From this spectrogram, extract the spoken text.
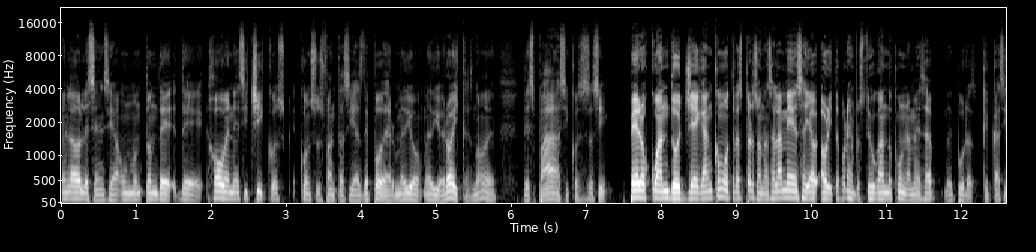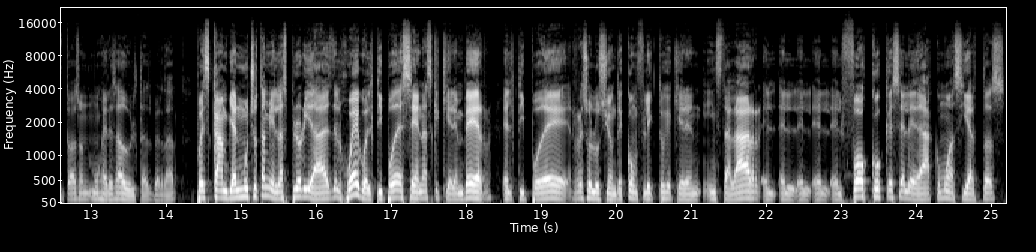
en la adolescencia un montón de, jóvenes y chicos con sus fantasías de poder medio, medio heroicas, ¿no? de espadas y cosas así. Pero cuando llegan como otras personas a la mesa, y ahorita por ejemplo estoy jugando con una mesa de puras, que casi todas son mujeres adultas, ¿verdad? Pues cambian mucho también las prioridades del juego, el tipo de escenas que quieren ver, el tipo de resolución de conflicto que quieren instalar, el, el, el, el foco que se le da como a ciertas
